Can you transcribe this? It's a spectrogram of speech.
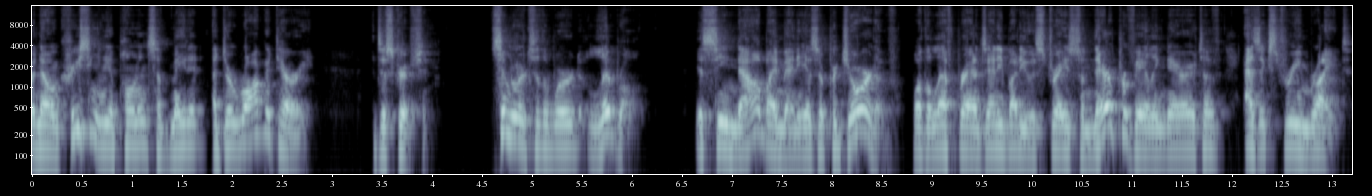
But now increasingly, opponents have made it a derogatory description, similar to the word liberal, is seen now by many as a pejorative, while the left brands anybody who strays from their prevailing narrative as extreme right,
